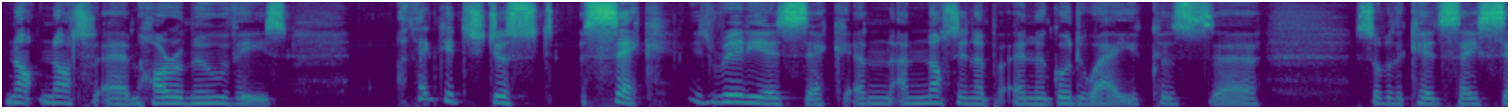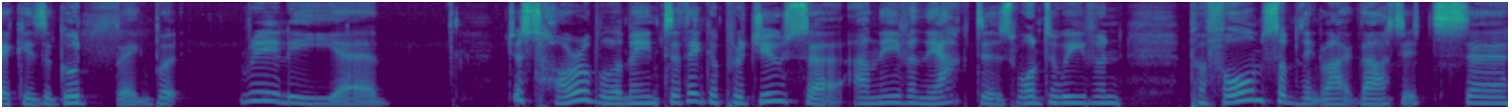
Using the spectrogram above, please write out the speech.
not not um, horror movies. I think it's just sick. It really is sick, and, and not in a in a good way because. Uh, some of the kids say sick is a good thing, but really uh, just horrible. I mean, to think a producer and even the actors want to even perform something like that, it's uh,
